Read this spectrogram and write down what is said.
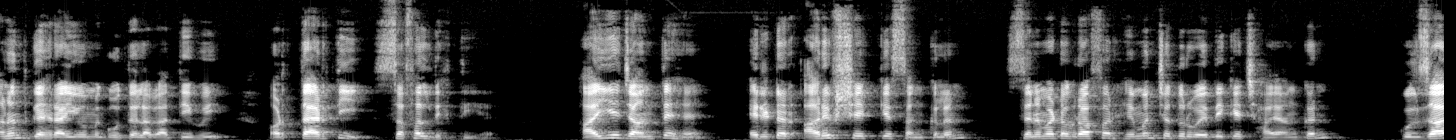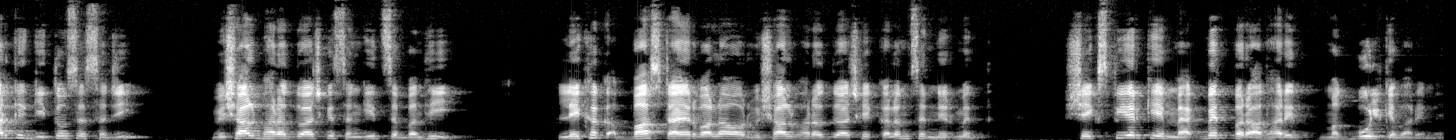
अनंत गहराइयों में गोते लगाती हुई और तैरती सफल दिखती है। आइए जानते हैं एडिटर आरिफ शेख के संकलन, सिनेमाटोग्राफर हेमंत चतुर्वेदी के छायांकन, गुलजार के गीतों से सजी विशाल भारद्वाज के संगीत से बंधी लेखक अब्बास टायरवाला और विशाल भारद्वाज के कलम से निर्मित शेक्सपियर के मैकबेथ पर आधारित मकबूल के बारे में।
